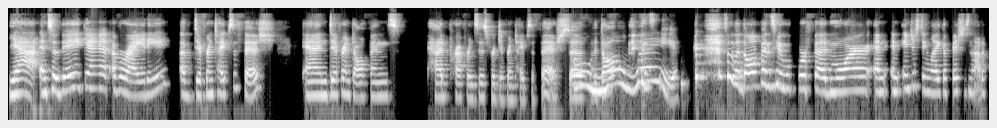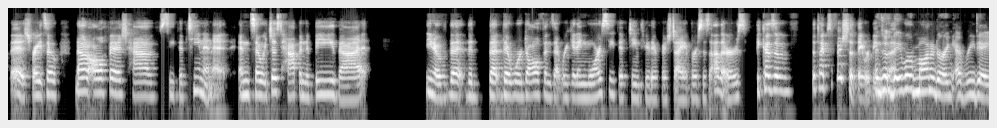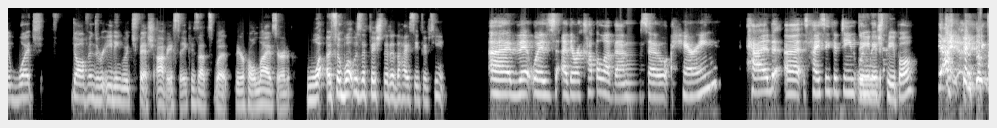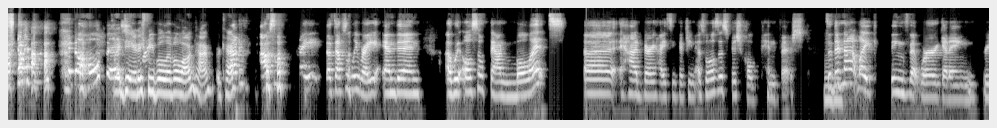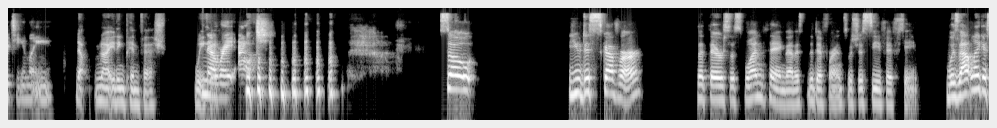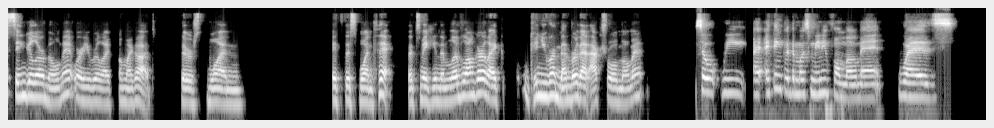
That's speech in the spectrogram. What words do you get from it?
yeah. And so they get a variety of different types of fish, and different dolphins had preferences for different types of fish. So oh, the dolphins, no way. so the dolphins who were fed more, and, and interesting, like a fish is not a fish, right? So not all fish have C15 in it. And so it just happened to be that you know that the, that there were dolphins that were getting more C15 through their fish diet versus others because of the types of fish that they were being. And so fed. they were monitoring every day which dolphins were eating which fish, obviously, because that's what their whole lives are. What? So what was the fish that had the high C fifteen? Uh, that was uh, there were a couple of them. So herring had uh, high C fifteen. Danish we, people. Yeah, exactly. the whole fish. But Danish people live a long time. Okay, absolutely right. That's absolutely right. And then uh, we also found mullets uh, had very high C15, as well as this fish called pinfish. So mm-hmm. they're not like things that we're getting routinely. No, I'm not eating pinfish. Weekly. No, right? Ouch. so you discover that there's this one thing that is the difference, which is C15. Was that like a singular moment where you were like, oh my God, there's one, it's this one thing that's making them live longer? Like, can you remember that actual moment? so we I, I think what the most meaningful moment was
